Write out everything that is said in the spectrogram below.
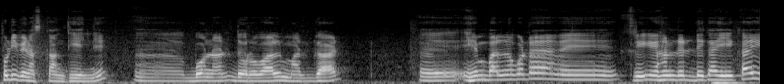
පොඩි වෙනස්කම් තියෙන්නේ. බොනර් දොරවල් මඩ්ගාඩ්. එහෙම බලනකොට මේ 300 එකයි ඒකයි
